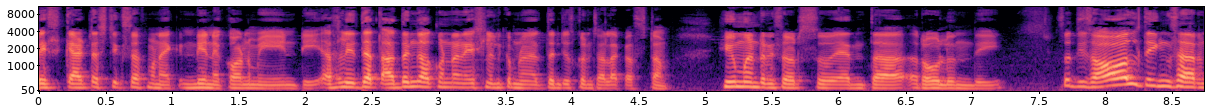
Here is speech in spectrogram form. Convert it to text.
బేసిక్ క్యారెక్టరిస్టిక్స్ ఆఫ్ మన ఇండియన్ ఎకానమీ ఏంటి? అసలు ఇది అర్థం కాకుండా నేషనల్ ఇన్కమ్ అర్థం చేసుకోవడం చాలా కష్టం. హ్యూమన్ రిసోర్స్ ఎంత రోల్ ఉంది? So these all things are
